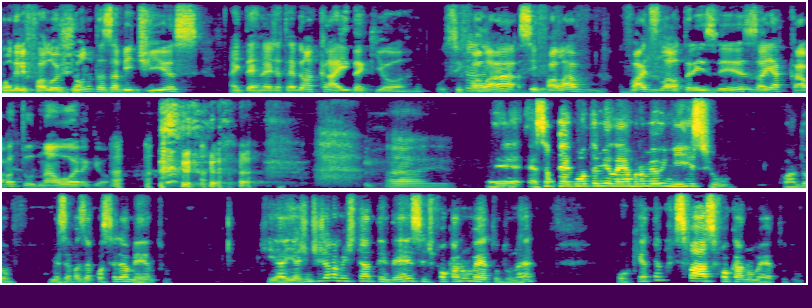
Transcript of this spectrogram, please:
Quando ele falou Jonatas Abdias, a internet até deu uma caída aqui, ó. Se falar, se falar Vadislau três vezes, aí acaba tudo na hora aqui, ó. é, essa pergunta me lembra o meu início, quando eu comecei a fazer aconselhamento. Que aí a gente geralmente tem a tendência de focar no método, né? Porque é até mais fácil focar no método.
